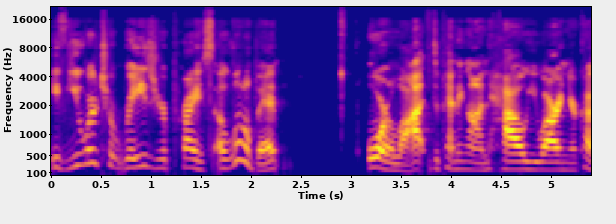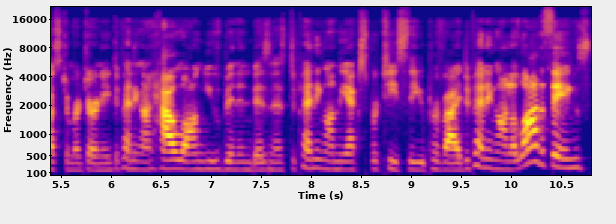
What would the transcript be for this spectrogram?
If you were to raise your price a little bit, or a lot, depending on how you are in your customer journey, depending on how long you've been in business, depending on the expertise that you provide, depending on a lot of things,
